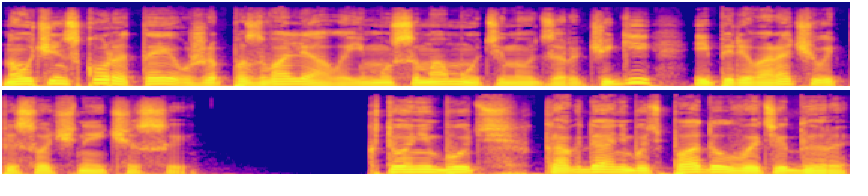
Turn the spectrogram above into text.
но очень скоро Тея уже позволяла ему самому тянуть за рычаги и переворачивать песочные часы. «Кто-нибудь когда-нибудь падал в эти дыры?»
